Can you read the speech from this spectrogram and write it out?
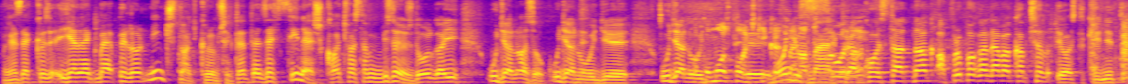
meg ezek között, ilyenekben például nincs nagy különbség. Tehát ez egy színes kacsvasz, ami bizonyos dolgai ugyanazok, ugyanúgy, ugyanúgy Akkor most bonts ki mondjuk szórakoztatnak. A propagandával kapcsolatban, jó, azt kinyitom,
